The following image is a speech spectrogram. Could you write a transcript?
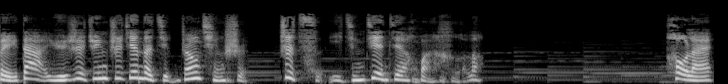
北大与日军之间的紧张情势至此已经渐渐缓和了。后来，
